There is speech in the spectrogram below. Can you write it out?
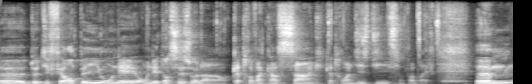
euh, de différents pays, on est, on est dans ces eaux-là, en 95-5, 90-10, enfin bref. Euh,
